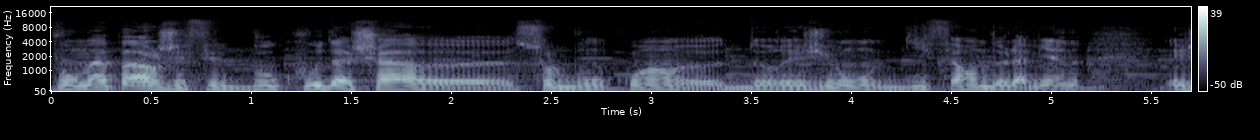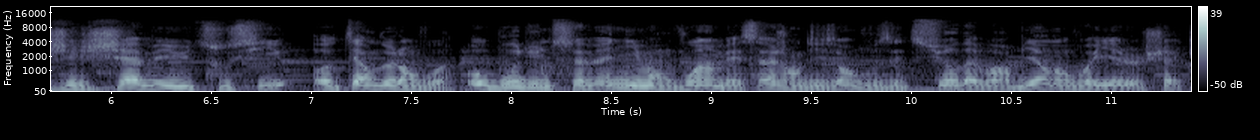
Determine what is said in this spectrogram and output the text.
Pour ma part, j'ai fait beaucoup d'achats euh, sur le bon coin euh, de régions différentes de la mienne et j'ai jamais eu de soucis au terme de l'envoi. Au bout d'une semaine, il m'envoie un message en disant vous êtes sûr d'avoir bien envoyé le chèque?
